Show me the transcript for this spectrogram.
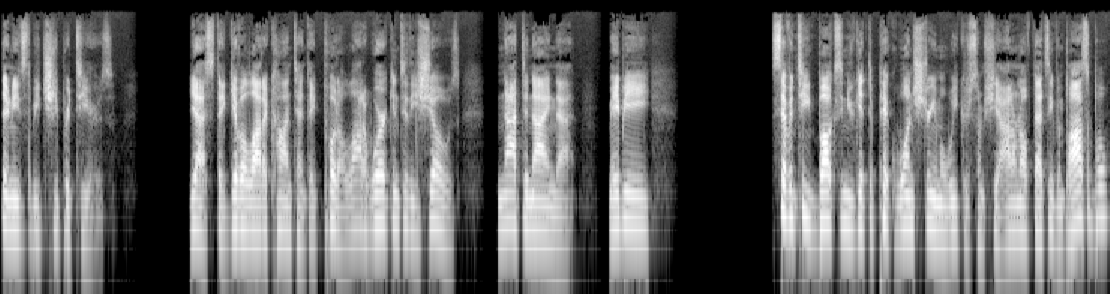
There needs to be cheaper tiers. Yes, they give a lot of content. They put a lot of work into these shows. Not denying that. Maybe 17 bucks and you get to pick one stream a week or some shit. I don't know if that's even possible.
